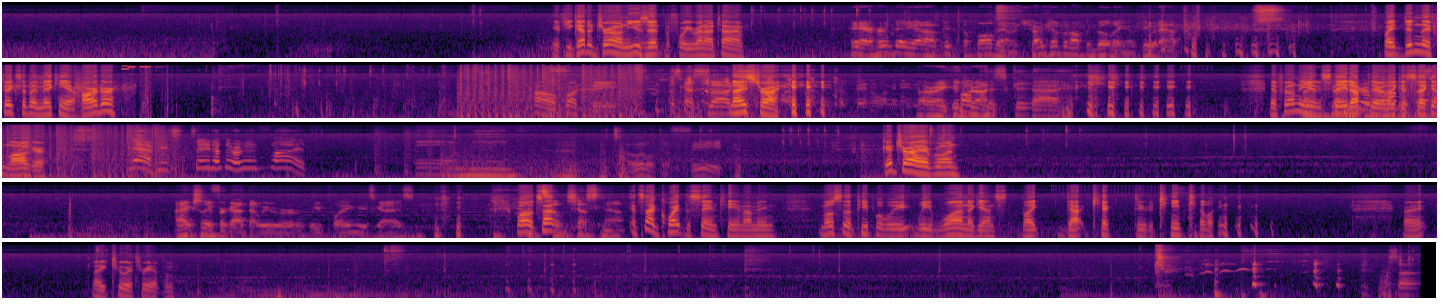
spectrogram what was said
If you got a drone, use it before you run out of time. Hey, I heard they uh, fixed the fall damage. Try jumping off the building and see what happens. Wait, didn't they fix it by making it harder? Oh, fuck me. This guy sucks. Nice try. Alright, good fuck try. this guy. if only he had stayed try. up there like a second longer. Yeah, if he had stayed up there, I'd have been fine. Damn, man. A total defeat. Good try, everyone. I actually forgot that we were replaying these guys. Well, it's not just now. it's not quite the same team. I mean, most of the people we we won against like got kicked due to team killing. right? Like two or three of them.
